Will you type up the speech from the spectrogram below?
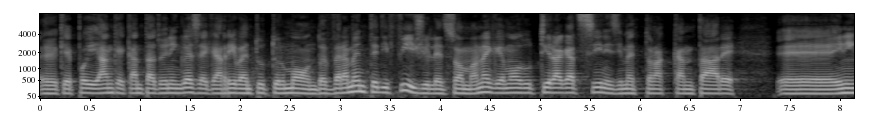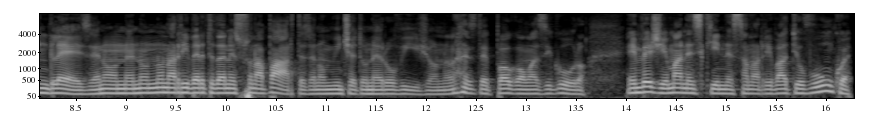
eh, che poi anche cantato in inglese che arriva in tutto il mondo. È veramente difficile, insomma, non è che tutti i ragazzini si mettono a cantare eh, in inglese, non, non, non, arriverete da nessuna parte se non vincete un Eurovision, questo è poco ma sicuro. E invece i Maneskin sono arrivati ovunque,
